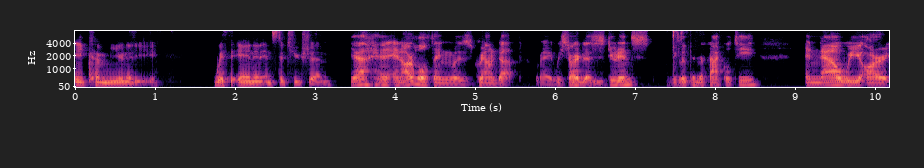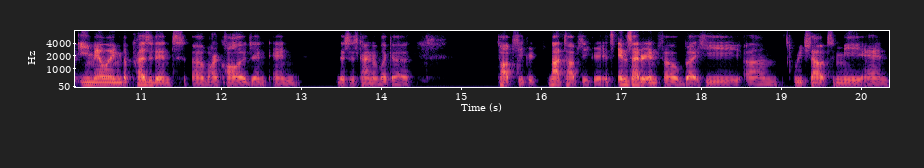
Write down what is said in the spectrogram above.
a community within an institution. Yeah, and, and our whole thing was ground up right? We started as mm-hmm. students, we looped in the faculty, and now we are emailing the president of our college. And, and this is kind of like a top secret, not top secret, it's insider info, but he um, reached out to me and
